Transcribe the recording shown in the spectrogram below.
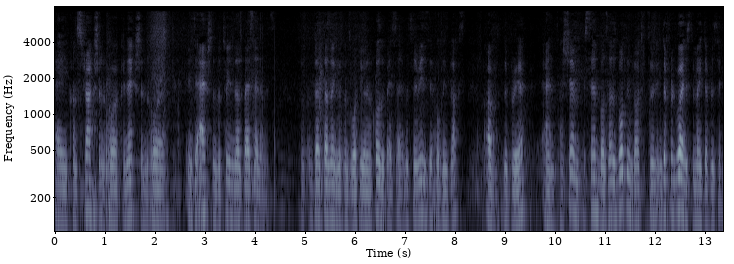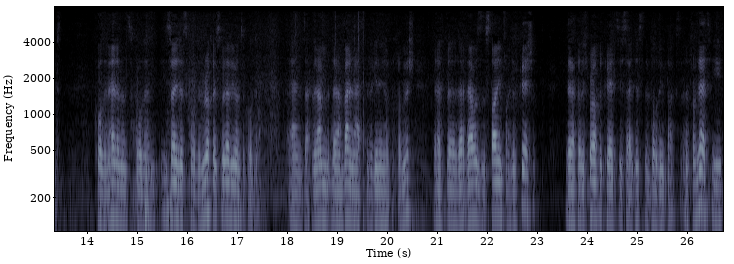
a construction or a connection or interaction between those base elements. That doesn't make a difference what you're going to call the base elements, so it means they're building blocks of the Bria, and Hashem assembles those building blocks to, in different ways to make different things. Call them elements, call them Yisodis, call them Ruchas, whatever you want to call them. And like the, Ram, Ramban writes at the beginning of the Chumash, that, that, that was the starting point of creation. The HaKadosh Baruch Hu creates the Yisodis, the building blocks, and from that he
